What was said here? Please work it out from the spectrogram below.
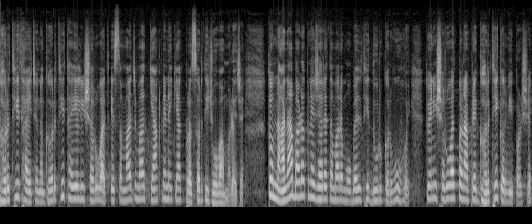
ઘરથી થાય છે અને ઘરથી થયેલી શરૂઆત એ સમાજમાં ક્યાંક ને ક્યાંક પ્રસરતી જોવા મળે છે. તો નાના બાળકને જ્યારે તમારે મોબાઈલથી દૂર કરવું હોય, તો એની શરૂઆત પણ આપણે ઘરથી કરવી પડશે.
